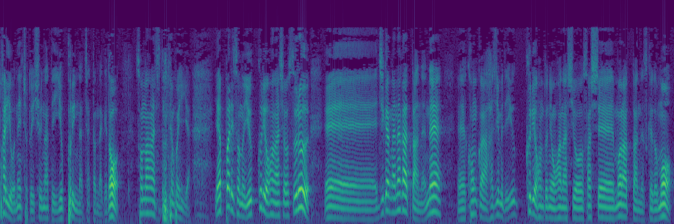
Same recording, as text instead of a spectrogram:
ぱりをね、ちょっと一緒になってゆっくりになっちゃったんだけど、そんな話どうでもいいや。やっぱりその、ゆっくりお話をする、えー時間がなかったんでね、えー今回初めてゆっくり本当にお話をさせてもらったんですけども、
